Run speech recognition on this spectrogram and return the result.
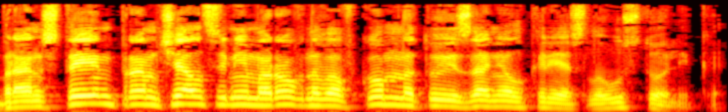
Бронштейн промчался мимо ровного в комнату и занял кресло у столика.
